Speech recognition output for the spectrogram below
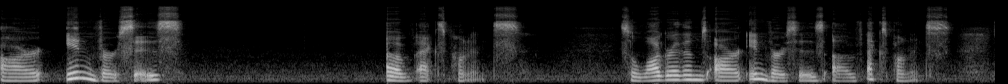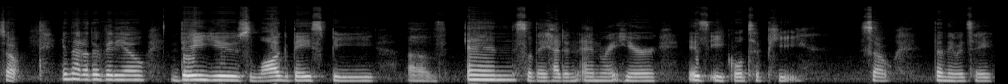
are inverses of exponents. So logarithms are inverses of exponents. So in that other video, they use log base b of n, so they had an n right here, is equal to p. So then they would say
